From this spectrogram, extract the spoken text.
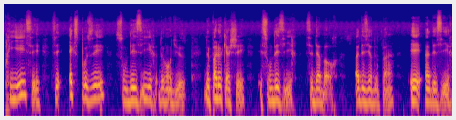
Prier, c'est exposer son désir devant Dieu, ne pas le cacher, et son désir, c'est d'abord un désir de pain et un désir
